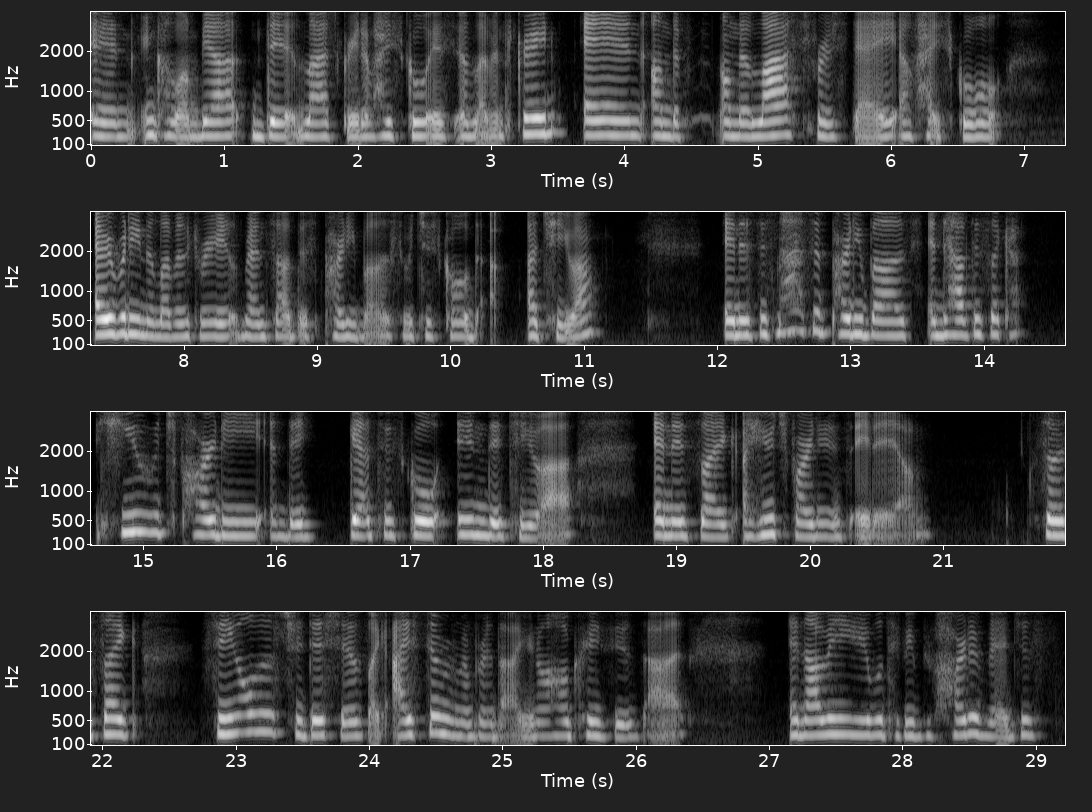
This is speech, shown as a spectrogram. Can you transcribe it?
in, in Colombia, the last grade of high school is 11th grade. And on the on the last first day of high school, everybody in 11th grade rents out this party bus, which is called a chiva. And it's this massive party bus, and they have this like huge party, and they get to school in the chiva. And it's like a huge party, and it's 8 a.m. So it's like seeing all those traditions, like I still remember that, you know, how crazy is that? And not being able to be part of it just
